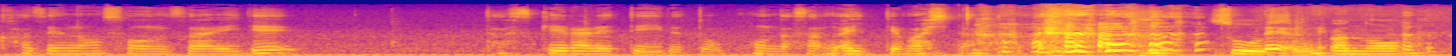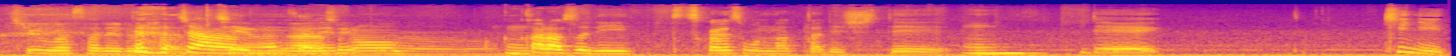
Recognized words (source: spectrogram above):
風の存在で助けられていると本田さんが言ってました。そうそう、だよね。あの中和されるちゃん中和される。がそのうん。カラスに疲れそうになったりしてうん。で木に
